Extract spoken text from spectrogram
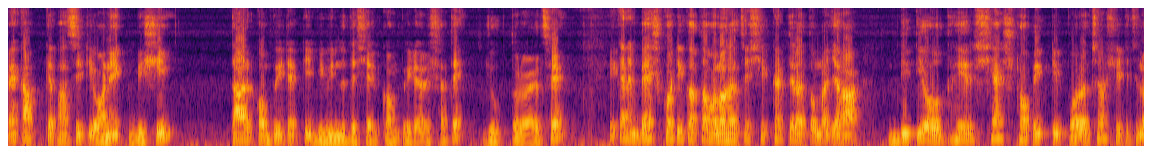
ব্যাকআপ ক্যাপাসিটি অনেক বেশি। তার কম্পিউটারটি বিভিন্ন দেশের কম্পিউটারের সাথে যুক্ত রয়েছে। এখানে বেশ কটি কথা বলা হয়েছে। শিক্ষার্থীরা, তোমরা যারা দ্বিতীয় অধ্যায়ের শেষ টপিকটি পড়েছ, সেটি ছিল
